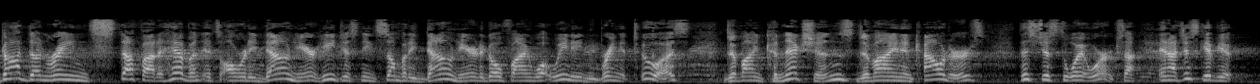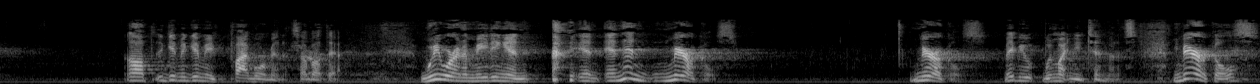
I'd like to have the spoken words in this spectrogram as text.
God doesn't rain stuff out of heaven. It's already down here. He just needs somebody down here to go find what we need and bring it to us. Divine connections, divine encounters. That's just the way it works. And I just give you, oh, give me, give me five more minutes. How about that? We were in a meeting in, in and then miracles. Miracles. Maybe we might need 10 minutes. Miracles,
